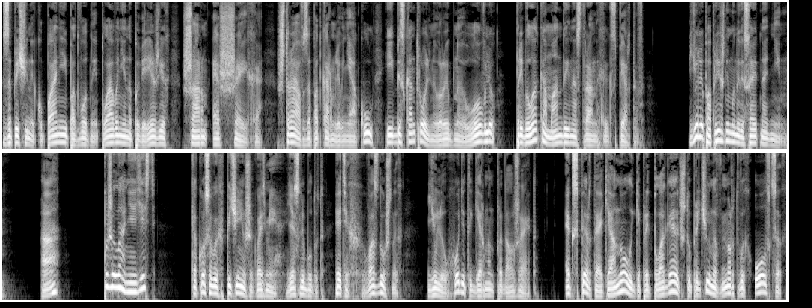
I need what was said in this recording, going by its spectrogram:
Запрещены купания и подводные плавания на побережьях Шарм-эш-Шейха. Штраф за подкармливание акул и бесконтрольную рыбную ловлю прибыла команда иностранных экспертов. Юля по-прежнему нависает над ним. «А?» «Пожелания есть?» «Кокосовых печенюшек возьми, если будут. Этих, воздушных». Юля уходит, и Герман продолжает. Эксперты-океанологи предполагают, что причина в мертвых овцах,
